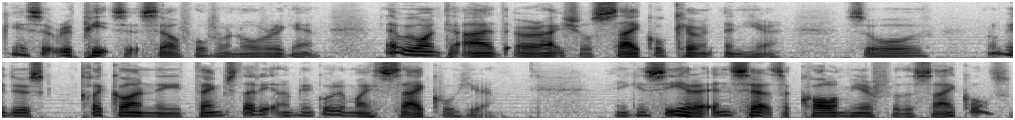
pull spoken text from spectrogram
Okay, so it repeats itself over and over again. Then we want to add our actual cycle count in here. So what I'm going to do is click on the time study and I'm going to go to my cycle here. And you can see here it inserts a column here for the cycles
